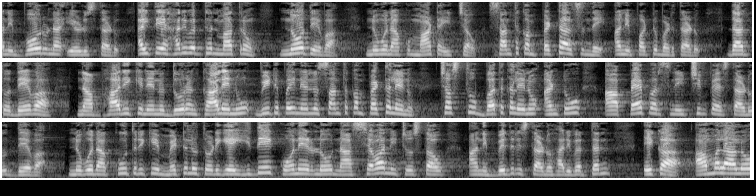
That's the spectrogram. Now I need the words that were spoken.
అని బోరున ఏడుస్తాడు. అయితే హరివర్ధన్ మాత్రం నో దేవా నువ్వు నాకు మాట ఇచ్చావు. సంతకం పెట్టాల్సిందే అని పట్టుబడతాడు. దాంతో దేవా నా భార్యకి నేను దూరం కాలేను వీటిపై నేను సంతకం పెట్టలేను చస్తూ బతకలేను అంటూ ఆ పేపర్స్ని చింపేస్తాడు దేవా. నువ్వు నా కూతురికి మెట్టెలు తొడిగే ఇదే కోనేరులో నా శవాన్ని చూస్తావు అని బెదిరిస్తాడు హరివర్ధన్. ఇక అమలాలో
